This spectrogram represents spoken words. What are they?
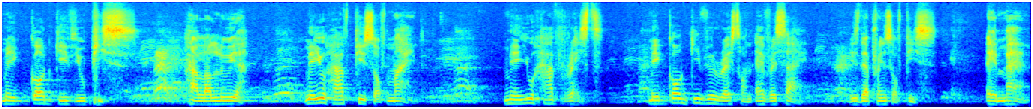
May God give you peace. Hallelujah. May you have peace of mind. May you have rest. May God give you rest on every side. He's the Prince of Peace. Amen.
